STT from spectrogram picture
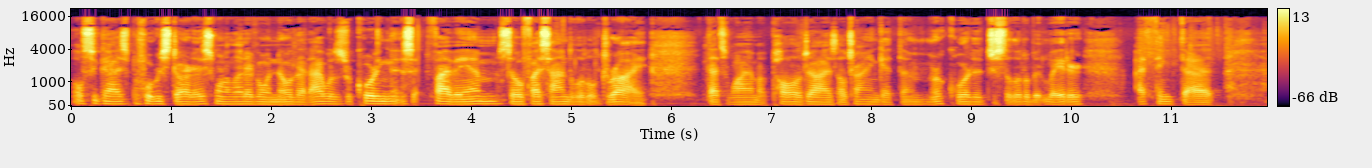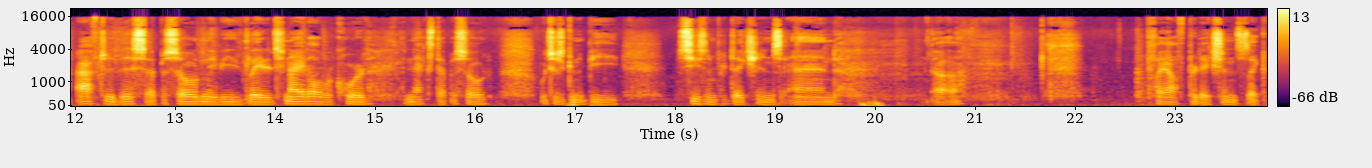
Also, guys, before we start, I just want to let everyone know that I was recording this at 5 a.m., so if I sound a little dry, that's why I'm apologize. I'll try and get them recorded just a little bit later. I think that after this episode, maybe later tonight, I'll record the next episode, which is going to be season predictions and uh, playoff predictions, like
